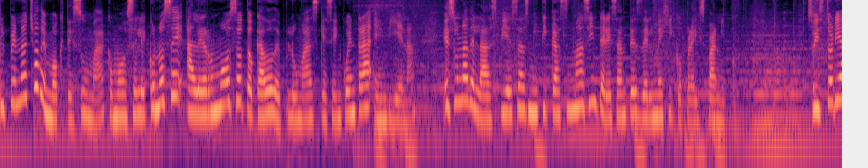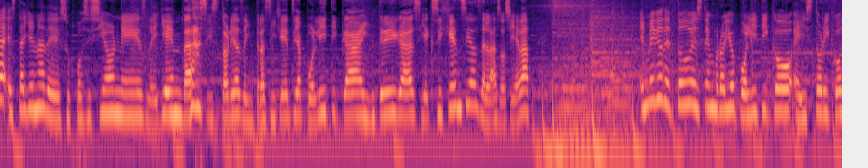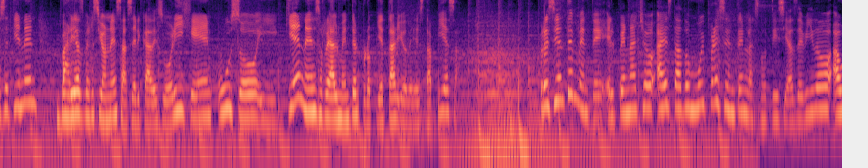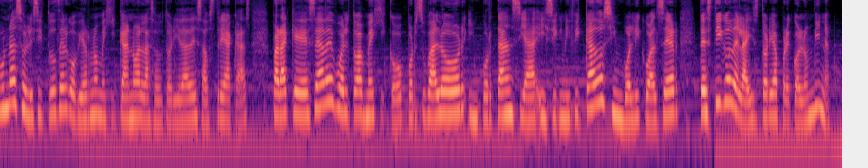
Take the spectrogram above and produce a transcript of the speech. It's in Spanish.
El penacho de Moctezuma, como se le conoce al hermoso tocado de plumas que se encuentra en Viena, es una de las piezas míticas más interesantes del México prehispánico. Su historia está llena de suposiciones, leyendas, historias de intransigencia política, intrigas y exigencias de la sociedad. En medio de todo este embrollo político e histórico se tienen varias versiones acerca de su origen, uso y quién es realmente el propietario de esta pieza. Recientemente, el penacho ha estado muy presente en las noticias debido a una solicitud del gobierno mexicano a las autoridades austriacas para que sea devuelto a México por su valor, importancia y significado simbólico al ser testigo de la historia precolombina.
